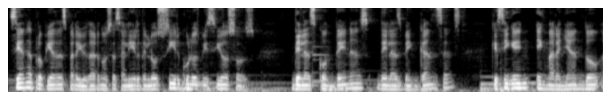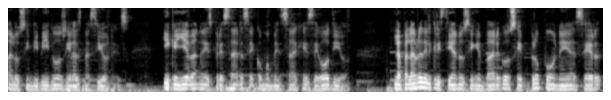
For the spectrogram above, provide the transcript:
sean apropiadas para ayudarnos a salir de los círculos viciosos, de las condenas, de las venganzas que siguen enmarañando a los individuos y a las naciones, y que llevan a expresarse como mensajes de odio. La palabra del cristiano, sin embargo, se propone hacer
